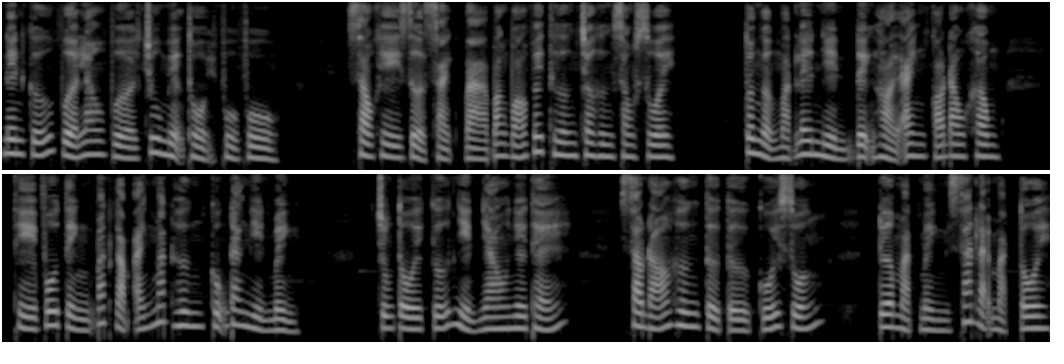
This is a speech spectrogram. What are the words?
nên cứ vừa lau vừa chu miệng thổi phù phù. Sau khi rửa sạch và băng bó vết thương cho Hưng xong xuôi, tôi ngẩng mặt lên nhìn định hỏi anh có đau không, thì vô tình bắt gặp ánh mắt Hưng cũng đang nhìn mình. Chúng tôi cứ nhìn nhau như thế sau đó Hưng từ từ cúi xuống, đưa mặt mình sát lại mặt tôi.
